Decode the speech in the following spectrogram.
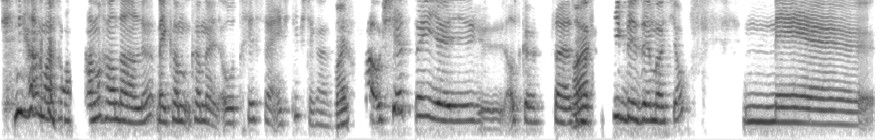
Puis en, me rendant là, ben, comme, comme autrice invitée, puis j'étais comme Oh shit, en tout cas, ça, ça m'a fait des émotions. Mais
